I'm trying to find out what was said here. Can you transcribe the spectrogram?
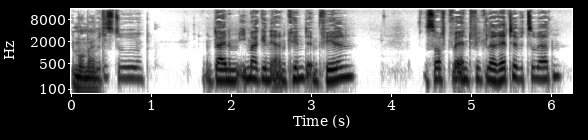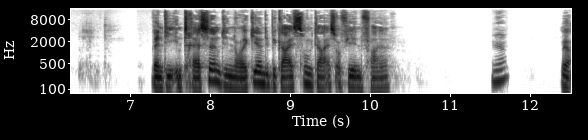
im Moment. Würdest du deinem imaginären Kind empfehlen, Softwareentwickler Rette zu werden? Wenn die Interesse und die Neugier und die Begeisterung da ist, auf jeden Fall. Ja. Ja.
